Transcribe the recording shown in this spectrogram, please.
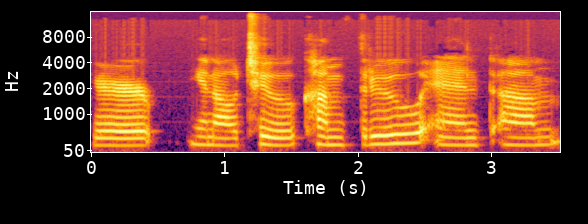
your you know, to come through, and um,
